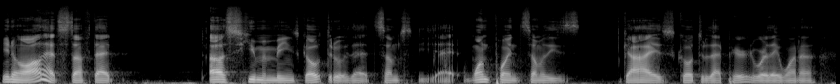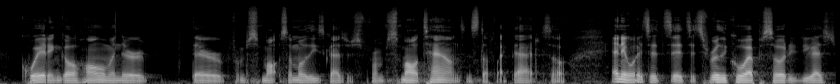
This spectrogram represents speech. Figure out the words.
you know all that stuff that us human beings go through. That some at one point some of these guys go through that period where they want to quit and go home, and they're they're from small. Some of these guys are from small towns and stuff like that. So, anyways, it's it's it's really cool episode. You guys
